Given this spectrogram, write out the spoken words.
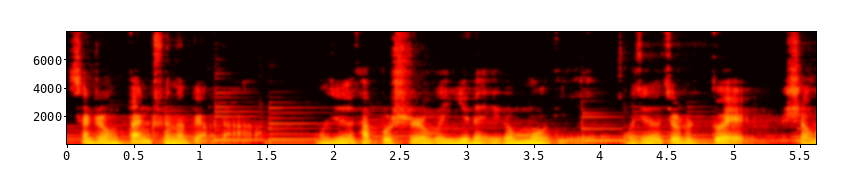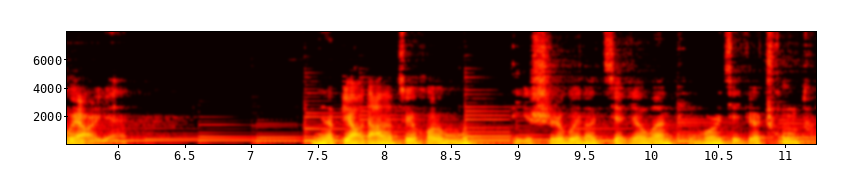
像这种单纯的表达。我觉得它不是唯一的一个目的。我觉得就是对社会而言，你的表达的最后的目的是为了解决问题或者解决冲突。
